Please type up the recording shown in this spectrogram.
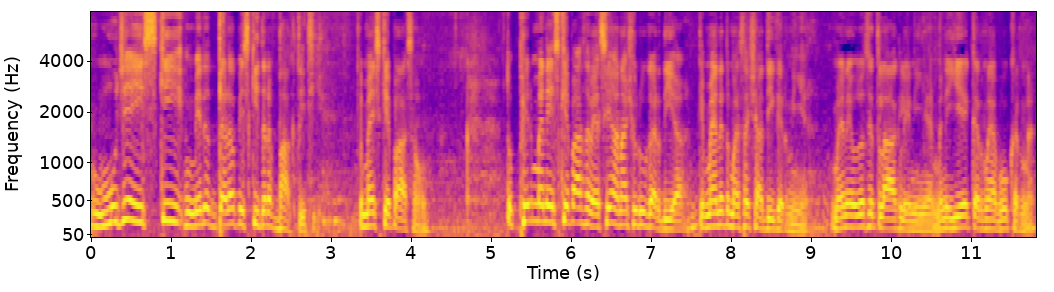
मुझे इसकी, मेरे तड़प इसकी तरफ़ भागती थी, कि मैं इसके पास आऊँ। तो फिर मैंने इसके पास वैसे आना शुरू कर दिया कि मैंने तुम्हारे साथ शादी करनी है। मैंने उधर से तलाक लेनी है, मैंने ये करना है, वो करना है।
